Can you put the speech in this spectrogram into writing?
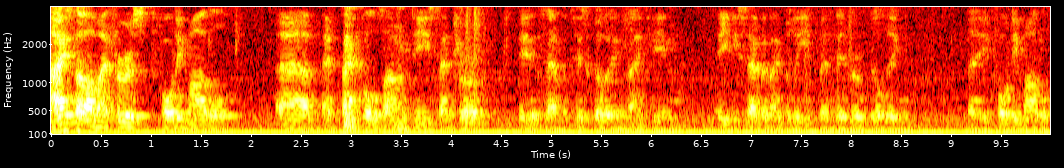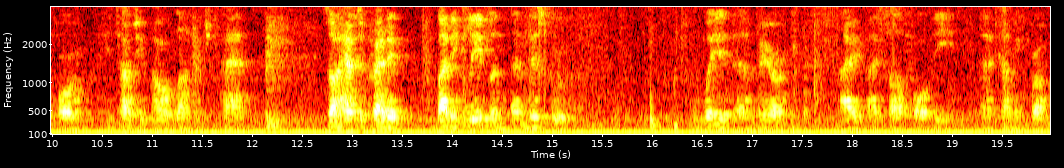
I saw my first 4D model uh, at Bechtel's R&D Center in San Francisco in 1987, I believe, when they were building a 4D model for Hitachi power plant in Japan. So I have to credit Buddy Cleveland and this group with uh, where I, I, saw 4D uh, coming from.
